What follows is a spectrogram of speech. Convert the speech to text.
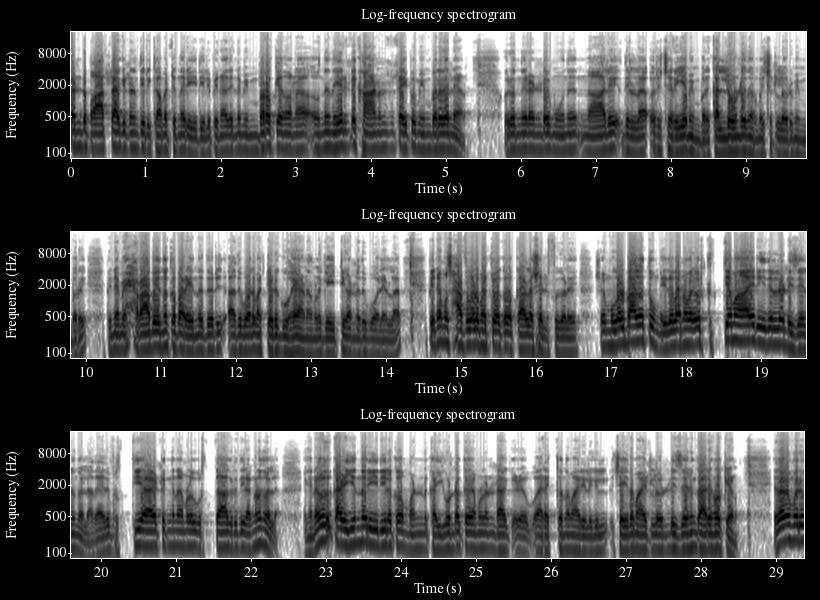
രണ്ട് പാർട്ടാക്കിയിട്ടാണ് തിരിക്കാൻ പറ്റുന്ന രീതിയിൽ. പിന്നെ അതിന്റെ മിമ്പറൊക്കെ എന്ന് പറഞ്ഞാൽ ഒന്ന് നേരിട്ട് കാണേണ്ട ടൈപ്പ് മിമ്പർ തന്നെയാണ്. ഒരു ഒന്ന് രണ്ട് മൂന്ന് നാല് ഇതുള്ള ഒരു ചെറിയ മിമ്പർ കല്ലുകൊണ്ട് നിർമ്മിച്ചിട്ടുള്ള ഒരു മിമ്പർ പിന്നെ മെഹ്റാബ് എന്നൊക്കെ പറയുന്നത് ഒരു അതുപോലെ മറ്റൊരു ഗുഹയാണ് നമ്മൾ ഗേറ്റ് കണ്ടതുപോലെയുള്ള. പിന്നെ മുസാഫുകൾ മറ്റുമൊക്കെ വെക്കാനുള്ള ഷെൽഫുകൾ പക്ഷേ മുകൾ ഭാഗത്തും ഇത് പറഞ്ഞ പോലെ ഒരു കൃത്യമായ രീതിയിലുള്ള ഡിസൈനൊന്നുമല്ല അതായത് വൃത്തിയായിട്ട് ഇങ്ങനെ നമ്മൾ വൃത്താകൃതിയിൽ അങ്ങനെയൊന്നുമല്ല ഇങ്ങനെ കഴിയുന്ന രീതിയിലൊക്കെ മണ്ണ് കൈകൊണ്ടൊക്കെ നമ്മൾ ഉണ്ടാക്കി വരക്കുന്ന മാതിരി അല്ലെങ്കിൽ ചെയ്തമായിട്ടുള്ള ഒരു ഡിസൈനും കാര്യങ്ങളൊക്കെയാണ്. ഏതായാലും ഒരു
